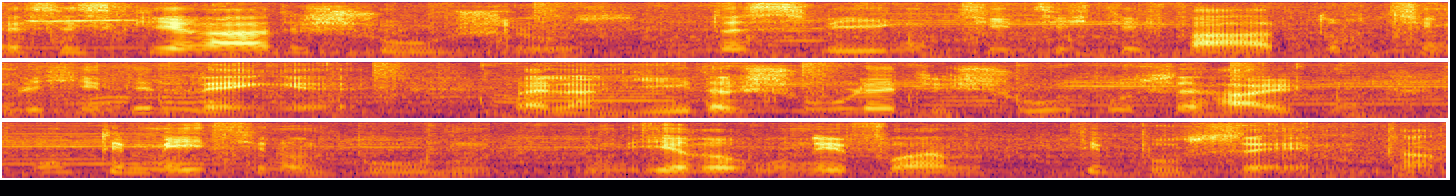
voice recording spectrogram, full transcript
Es ist gerade Schulschluss und deswegen zieht sich die Fahrt doch ziemlich in die Länge, weil an jeder Schule die Schulbusse halten und die Mädchen und Buben in ihrer Uniform die Busse entern.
